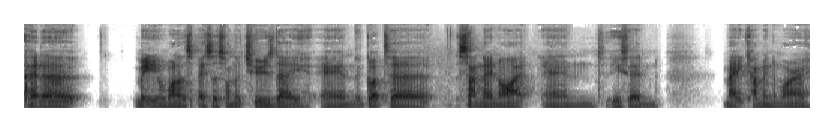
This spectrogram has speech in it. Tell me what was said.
I had a meeting with one of the specialists on the Tuesday, and it got to Sunday night, and he said, "Mate, come in tomorrow."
